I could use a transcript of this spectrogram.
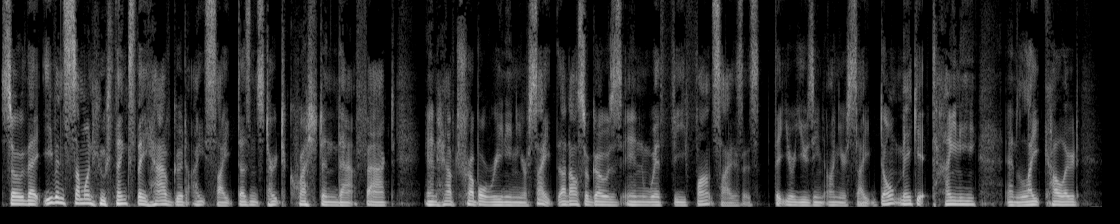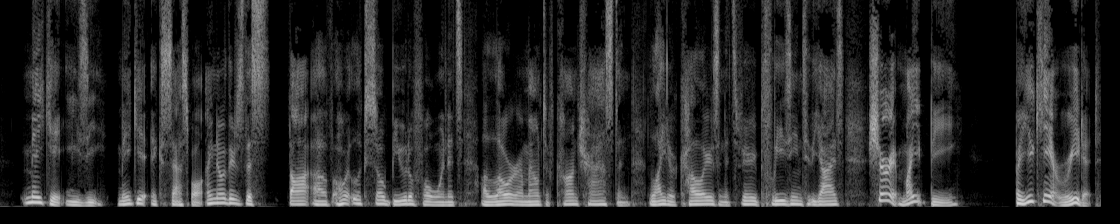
so that even someone who thinks they have good eyesight doesn't start to question that fact and have trouble reading your site. That also goes in with the font sizes that you're using on your site. Don't make it tiny and light colored. Make it easy, make it accessible. I know there's this thought of, oh, it looks so beautiful when it's a lower amount of contrast and lighter colors and it's very pleasing to the eyes. Sure, it might be, but you can't read it.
